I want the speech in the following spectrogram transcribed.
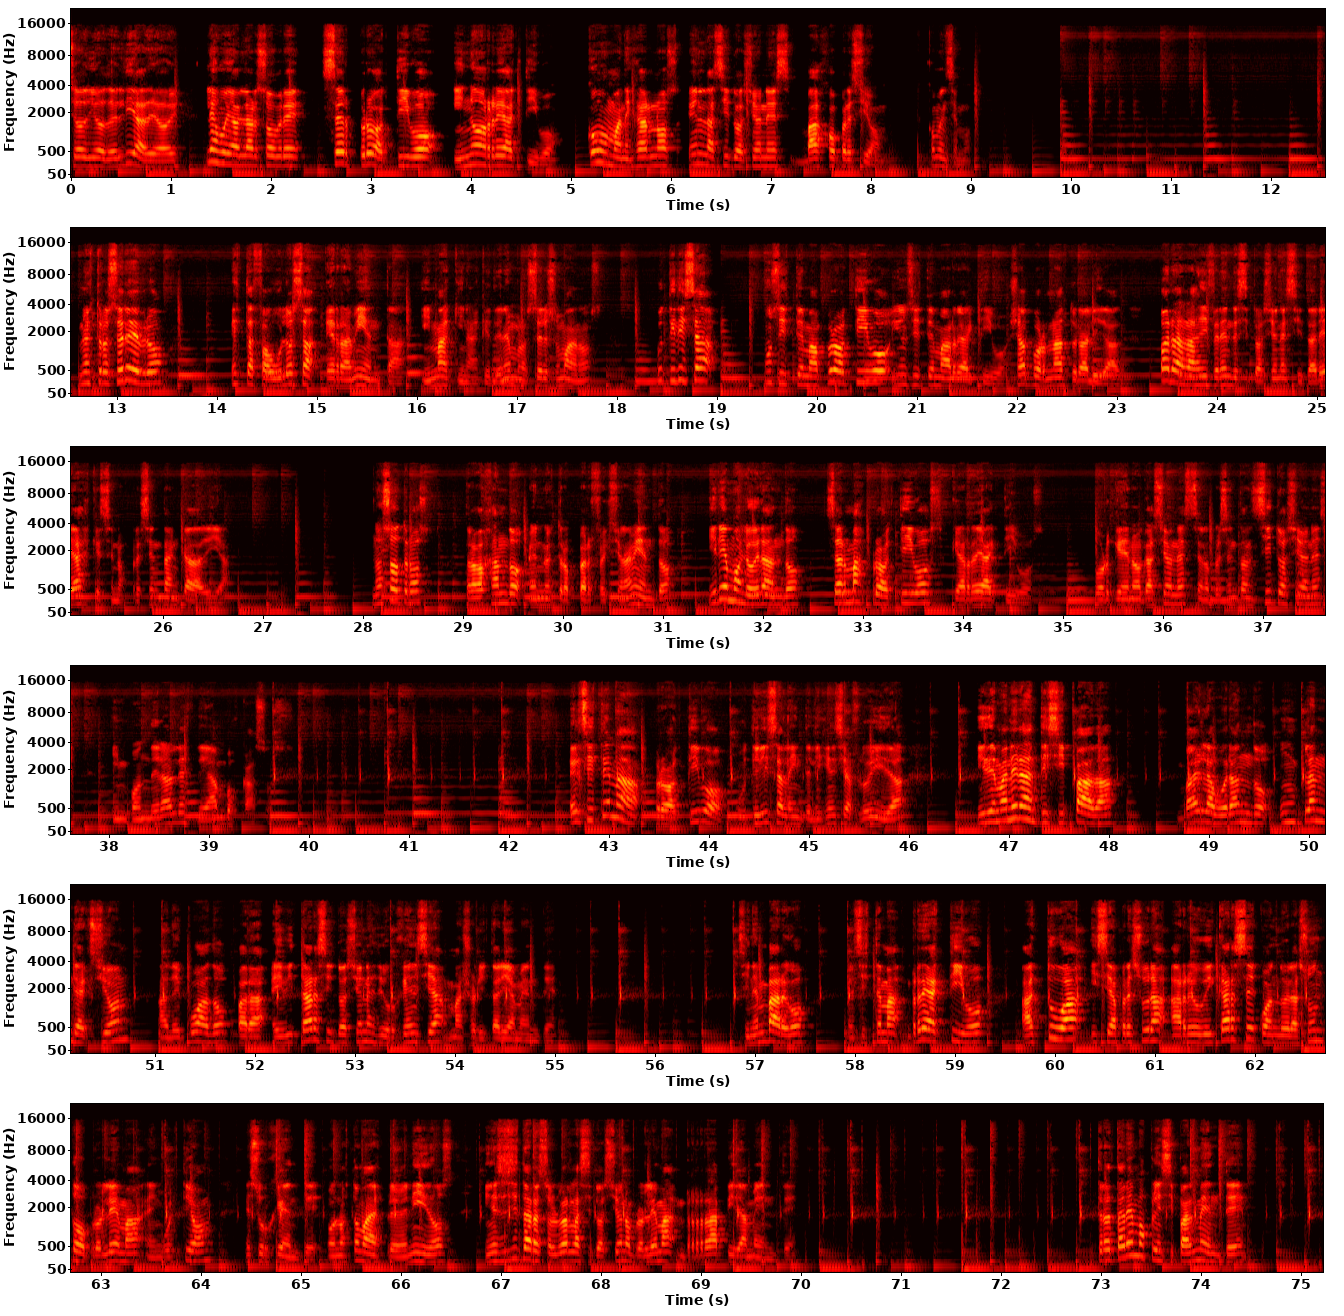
Del día de hoy les voy a hablar sobre ser proactivo y no reactivo, cómo manejarnos en las situaciones bajo presión. Comencemos. Nuestro cerebro, esta fabulosa herramienta y máquina que tenemos los seres humanos, utiliza un sistema proactivo y un sistema reactivo, ya por naturalidad, para las diferentes situaciones y tareas que se nos presentan cada día. Nosotros trabajando en nuestro perfeccionamiento, iremos logrando ser más proactivos que reactivos, porque en ocasiones se nos presentan situaciones imponderables de ambos casos. El sistema proactivo utiliza la inteligencia fluida y de manera anticipada va elaborando un plan de acción adecuado para evitar situaciones de urgencia mayoritariamente. Sin embargo, el sistema reactivo actúa y se apresura a reubicarse cuando el asunto o problema en cuestión es urgente o nos toma desprevenidos y necesita resolver la situación o problema rápidamente. Trataremos principalmente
